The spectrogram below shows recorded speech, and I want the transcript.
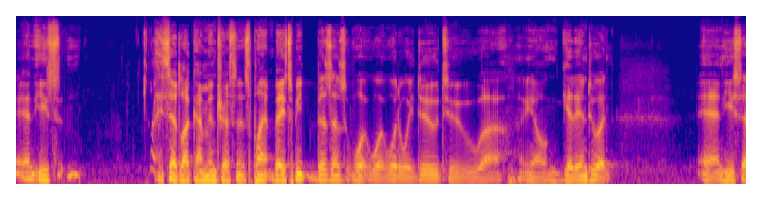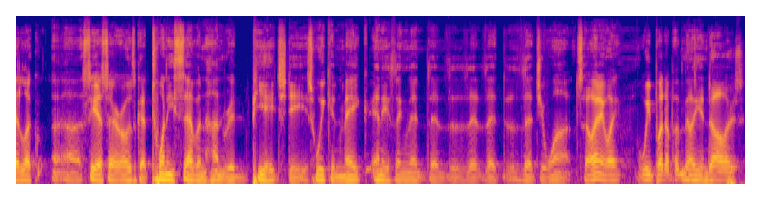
and he's. I said, "Look, I'm interested in this plant-based meat business. What, what, what do we do to, uh, you know, get into it?" And he said, "Look, uh, CSIRO's got 2,700 PhDs. We can make anything that that, that that that you want." So anyway, we put up a million dollars.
